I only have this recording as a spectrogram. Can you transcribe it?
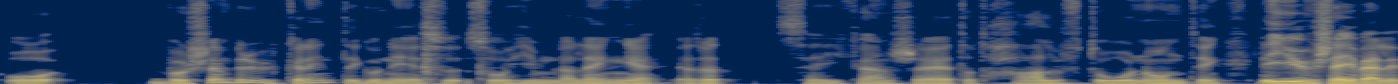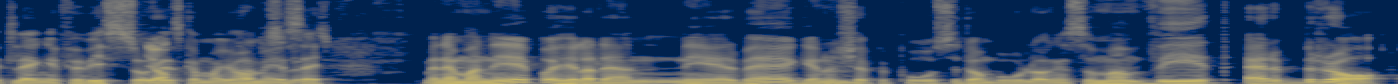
Och börsen brukar inte gå ner så, så himla länge. Jag tror att, säg kanske ett och ett halvt år någonting. Det är ju i och för sig väldigt länge förvisso, Ja, det ska man ju ha med absolut. sig. Men när man är på hela den nervägen och Mm. köper på sig de bolagen som man vet är bra.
